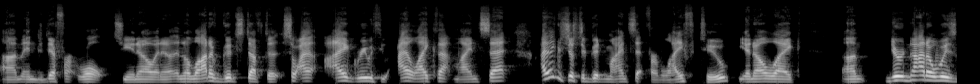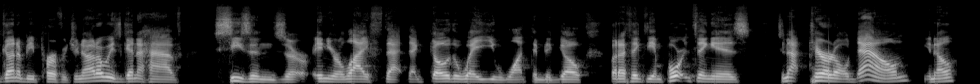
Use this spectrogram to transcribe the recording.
um, into different roles, you know, and, and a lot of good stuff. To so I I agree with you. I like that mindset. I think it's just a good mindset for life too. You know, like um, you're not always going to be perfect. You're not always going to have seasons or in your life that that go the way you want them to go. But I think the important thing is to not tear it all down. You know,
